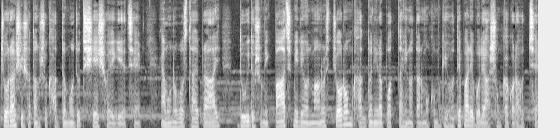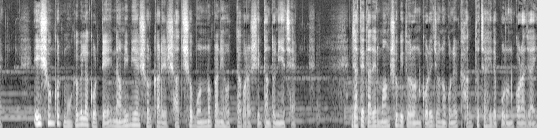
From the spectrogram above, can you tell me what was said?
চৌরাশি শতাংশ খাদ্য মজুদ শেষ হয়ে গিয়েছে। এমন অবস্থায় প্রায় দুই দশমিক পাঁচ মিলিয়ন মানুষ চরম খাদ্য নিরাপত্তাহীনতার মুখোমুখি হতে পারে বলে আশঙ্কা করা হচ্ছে। এই সংকট মোকাবিলা করতে নামিবিয়া সরকারের সাতশো বন্যপ্রাণী হত্যা করার সিদ্ধান্ত নিয়েছে, যাতে তাদের মাংস বিতরণ করে জনগণের খাদ্য চাহিদা পূরণ করা যায়।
